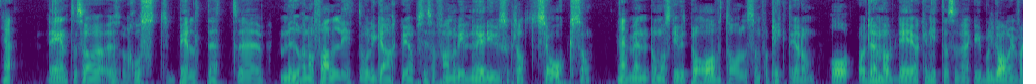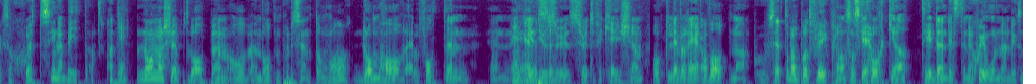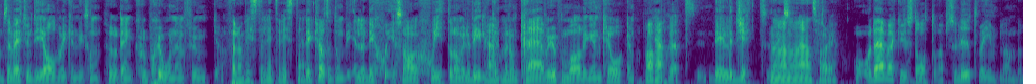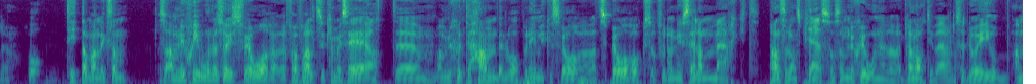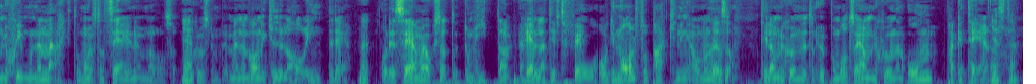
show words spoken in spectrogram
Ja. Det är inte så eh, rostbältet, eh, muren har fallit, oligarker gör precis vad fan de vill. Nu är det ju såklart så också. Ja. Men de har skrivit på avtal som förpliktigar dem. Och, och döma av det jag kan hitta så verkar ju Bulgarien faktiskt ha skött sina bitar. okej. Någon har köpt vapen av en vapenproducent de har. De har eh, fått en, en End end, user. user. certification och levererar vapnen. Sätter dem på ett flygplan som ska åka till den destinationen. Liksom. Sen vet ju inte jag vilken, liksom, hur den korruptionen funkar. För de visste eller inte visste. Det är klart att de vill, eller det är snarare skiter de i vilket, Ja. men de kräver ju uppenbarligen kråkan på pappret. Det är legit. Någon liksom. annan är ansvarig. Och, och där verkar ju stater absolut vara inblandade. Och tittar man liksom, alltså ammunition och så är ju svårare. Framförallt så kan man ju säga att eh, ammunition till handeldvapen är mycket svårare att spåra också, för den är ju sällan märkt. Pansarvärnspjäsers ammunition eller granatgevär eller så, då är ju ammunitionen märkt. De har ju ofta ett serienummer och så, ammunitionsnummer. Men en vanlig kula har inte det. Nej. Och det ser man ju också att de hittar relativt få originalförpackningar, om man säger så, till ammunitionen. Utan uppenbart så är ammunitionen ompaketerad. Just det.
